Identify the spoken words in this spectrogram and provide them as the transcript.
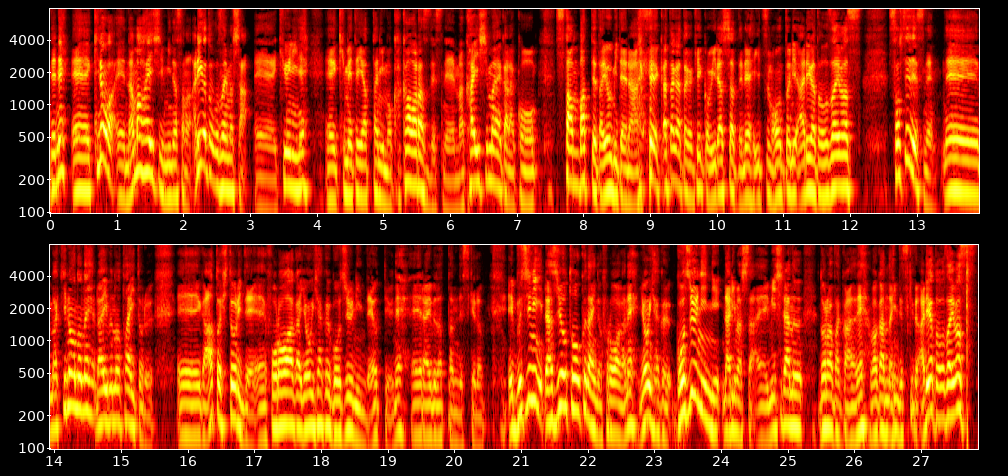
でね、えー、昨日は、えー、生配信皆様ありがとうございました。えー、急にね、えー、決めてやったにもかかわらずですね、まあ開始前からこう、スタンバってたよみたいな方々が結構いらっしゃってね、いつも本当にありがとうございます。そしてですね、えー、まあ昨日のね、ねライブのタイトル、えー、があと一人で、えフォロワーが450人だよっていうね、えー、ライブだったんですけど、えー、無事にラジオトーク内のフォロワーがね、450人になりました。えー、見知らぬどなたかね、わかんないんですけど、ありがとうございます。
